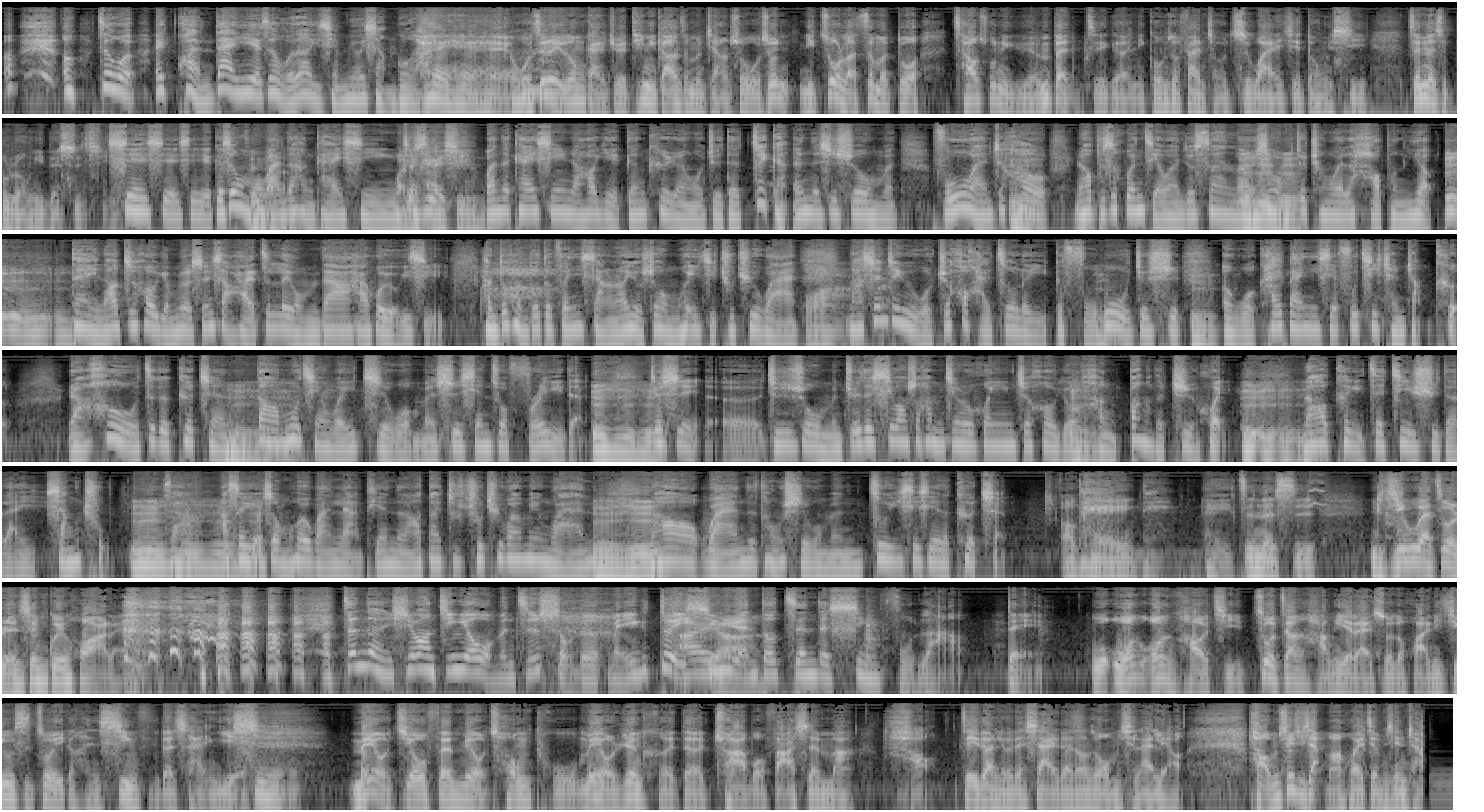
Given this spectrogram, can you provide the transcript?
哦，这我哎，款待业，这我倒以前没有想过。嘿嘿嘿，我真的有种感觉，听你刚刚这么讲说，我说你做了这么多，超出你原本这个你工作范畴之外的一些东西，真的是不容易的事情。谢谢谢谢，可是我们玩的很开心，玩的开心，玩的开心，然后也跟客人，我觉得最感恩的是说，我们服务完之后，然后不是婚结完就算了，而是我们就成为了好朋友。嗯嗯嗯嗯，对，然后之后有没有生小孩之类，我们大家还会有一起很多很多的分享。然后有时候我们会一起出去玩，哇！那甚至于我之后还做了一个服务，就是呃，我开办一些夫妻成长课。然后这个课程到目前为止，我们是先做 free 的，嗯就是呃，就是说我们觉得希望说他们进入婚姻之后有很棒的智慧，嗯嗯嗯，然后可以再继续的来相处，嗯，这样啊。所以有时候我们会玩两天的，然后带出出去外面玩，嗯然后玩的同时我们做一些些的课程。OK，对，哎，真的是。你几乎在做人生规划嘞，真的很希望经由我们之手的每一对新人都真的幸福啦。对，我我我很好奇，做这样行业来说的话，你几乎是做一个很幸福的产业，是没有纠纷、没有冲突、没有任何的 trouble 发生吗？好，这一段留在下一段当中，我们一起来聊。好，我们休息一下，马上回来节目现场。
